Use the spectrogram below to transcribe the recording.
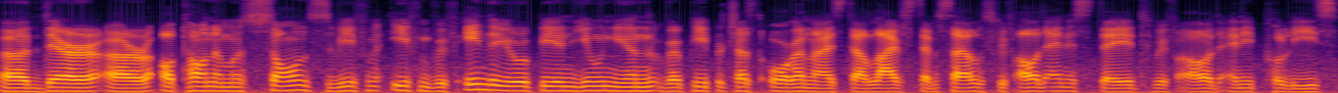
uh, there are autonomous zones even within the European Union where people just organize their lives themselves without any state, without any police,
